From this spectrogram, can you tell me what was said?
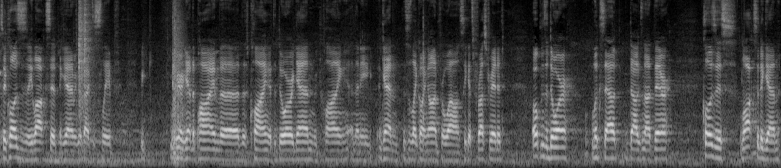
So he closes it, he locks it again. We go back to sleep. We, we hear again the pawing, the the clawing at the door again. We clawing, and then he again. This is like going on for a while. So he gets frustrated, opens the door, looks out. The dog's not there. Closes, locks it again,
